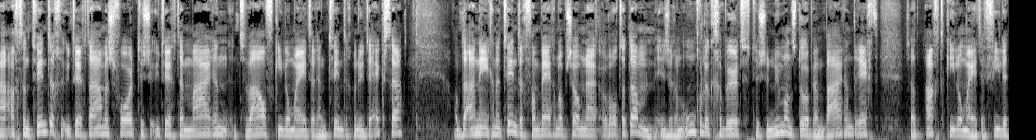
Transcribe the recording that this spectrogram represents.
A28 Utrecht-Amersfoort tussen Utrecht en Maren 12 kilometer en 20 minuten extra. Op de A29 van Bergen-op-Zoom naar Rotterdam is er een ongeluk gebeurd. Tussen Numansdorp en Barendrecht zat 8 kilometer file.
